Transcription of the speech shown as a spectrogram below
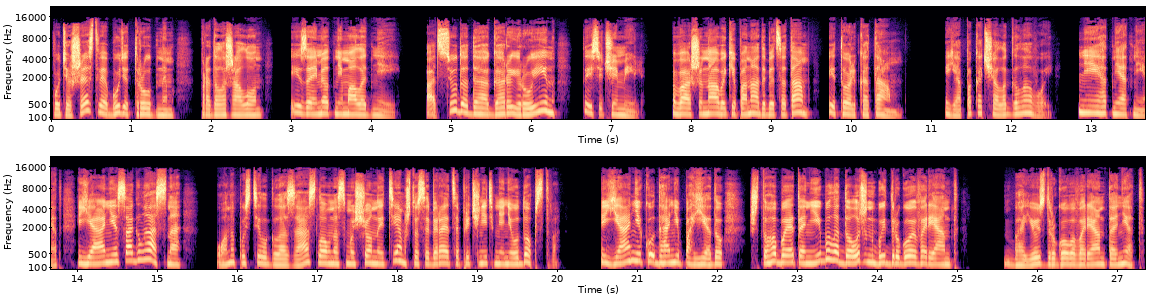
«Путешествие будет трудным», — продолжал он, — «и займет немало дней. Отсюда до горы руин тысячи миль. Ваши навыки понадобятся там и только там». Я покачала головой. «Нет, нет, нет, я не согласна». Он опустил глаза, словно смущенный тем, что собирается причинить мне неудобство. «Я никуда не поеду. Что бы это ни было, должен быть другой вариант». «Боюсь, другого варианта нет».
